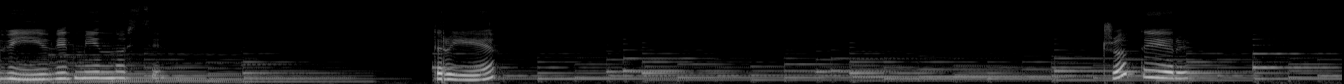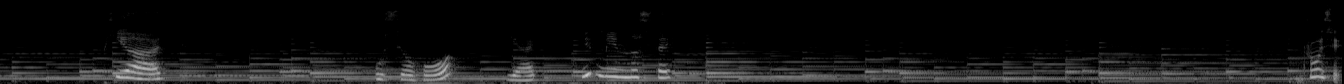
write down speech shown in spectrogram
Дві відмінності, три, чотири, п'ять. Усього п'ять відмінностей. Друзі,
